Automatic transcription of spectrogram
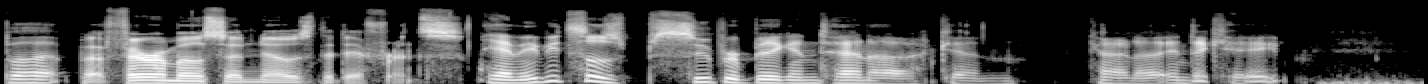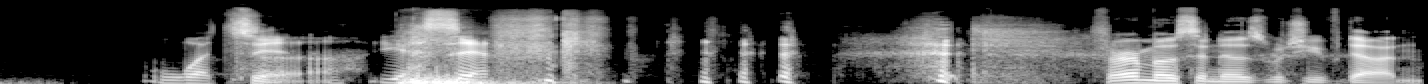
but But Pheromosa knows the difference. yeah, maybe it's those super big antenna can kind of indicate What? Sin. Uh, yeah, sin. Knows what you've done.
